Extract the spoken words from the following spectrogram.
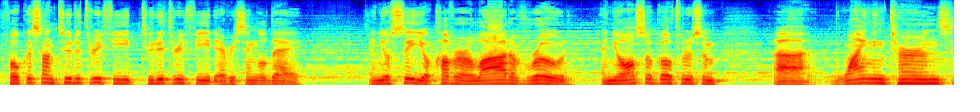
Focus on two to three feet, two to three feet every single day. And you'll see you'll cover a lot of road. And you'll also go through some uh, winding turns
